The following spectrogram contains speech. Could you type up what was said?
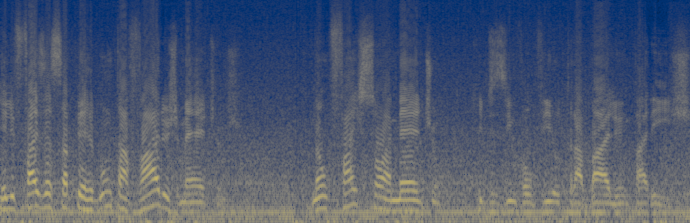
ele faz essa pergunta a vários médios. Não faz só a médium que desenvolvia o trabalho em Paris.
